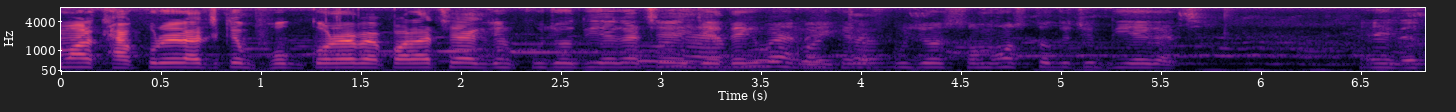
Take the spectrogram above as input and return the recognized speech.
আমার ঠাকুরের আজকে ভোগ করার ব্যাপার আছে একজন পুজো দিয়ে গেছে এই যে হ্যাঁ, দেখবেন এইখানে পুজোর সমস্ত কিছু দিয়ে গেছে। এই দেখ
